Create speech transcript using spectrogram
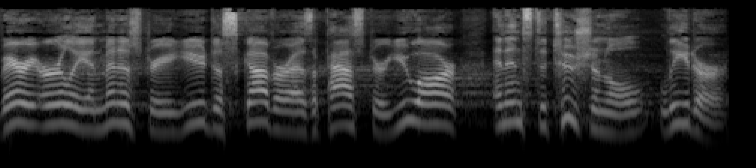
very early in ministry, you discover as a pastor, you are an institutional leader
